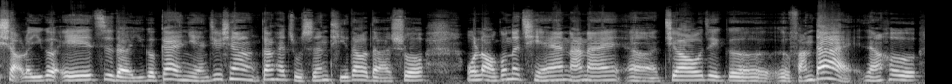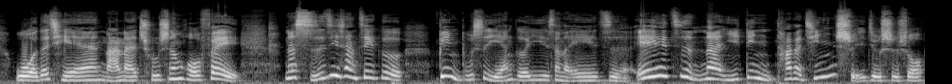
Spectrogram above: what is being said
淆了一个 AA 制的一个概念，就像刚才主持人提到的，说我老公的钱拿来呃交这个呃房贷，然后我的钱拿来出生活费，那实际上这个并不是严格意义上的 AA 制，AA 制那一定它的精髓就是说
